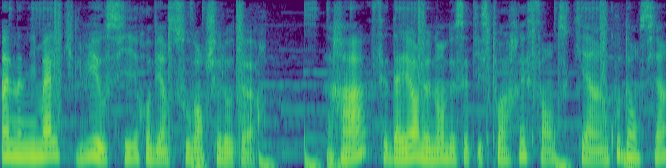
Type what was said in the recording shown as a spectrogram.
Un animal qui lui aussi revient souvent chez l'auteur. Rat, c'est d'ailleurs le nom de cette histoire récente qui a un goût d'ancien,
